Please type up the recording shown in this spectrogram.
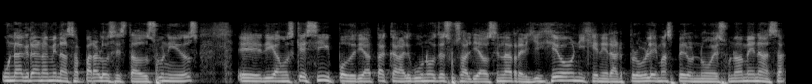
una gran amenaza para los Estados Unidos. Eh, digamos que sí, podría atacar a algunos de sus aliados en la región y generar problemas, pero no es una amenaza.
